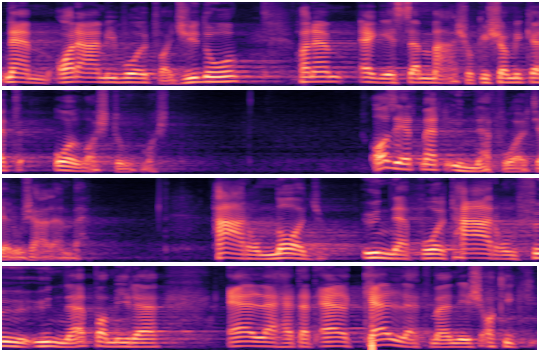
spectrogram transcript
nem arámi volt, vagy zsidó, hanem egészen mások is, amiket olvastunk most. Azért, mert ünnep volt Jeruzsálembe. Három nagy ünnep volt, három fő ünnep, amire el lehetett, el kellett menni, és akik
